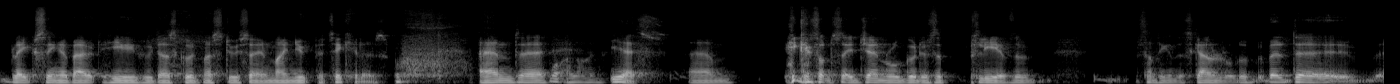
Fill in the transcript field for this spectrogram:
Blake sing about he who does good must do so in minute particulars. and uh, What a line. yes, um, he goes on to say general good is a plea of the something in the scoundrel, but. Uh,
